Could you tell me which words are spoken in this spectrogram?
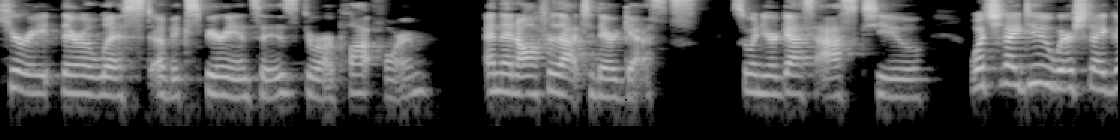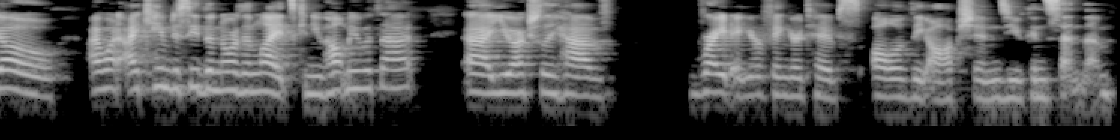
curate their list of experiences through our platform and then offer that to their guests. So when your guest asks you, what should I do? Where should I go? I want, I came to see the Northern Lights. Can you help me with that? Uh, you actually have right at your fingertips all of the options you can send them.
